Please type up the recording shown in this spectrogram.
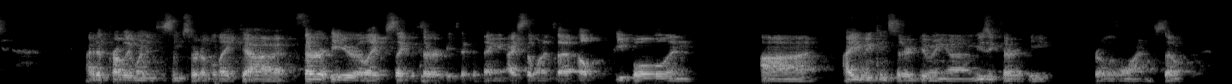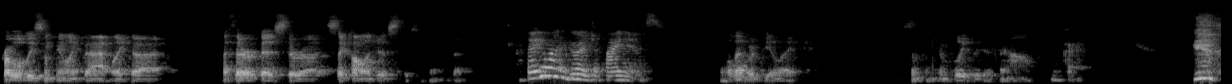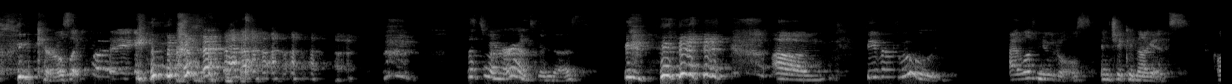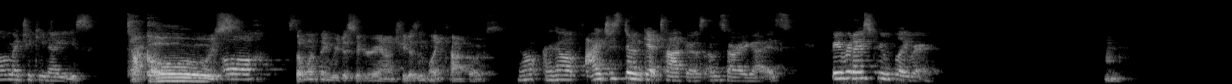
I'd have probably went into some sort of like uh, therapy or like psychotherapy type of thing. I still wanted to help people, and uh, I even considered doing uh, music therapy for a little while. So probably something like that, like a, a therapist or a psychologist or something like that. I thought you wanted to go into finance. Well, that would be like something completely different. Oh, okay. Carol's like, buddy. That's what her husband does. um, favorite food? I love noodles and chicken nuggets. I love my chicken nuggets. Tacos. Oh, It's the one thing we disagree on. She doesn't like tacos. no, I don't. I just don't get tacos. I'm sorry, guys. Favorite ice cream flavor?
